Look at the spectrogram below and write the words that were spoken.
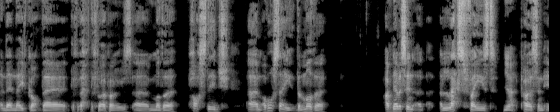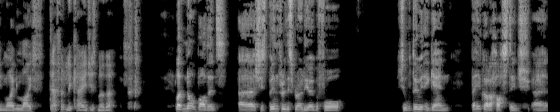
and then they've got their the, the Firpo's uh, mother hostage. Um, I will say the mother. I've never seen a, a less phased Yeah, person in my life. definitely Cage's mother. Like not bothered. Uh, she's been through this rodeo before. She'll do it again. They've got a hostage. Uh,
